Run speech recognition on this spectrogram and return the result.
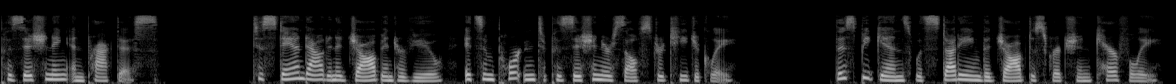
Positioning and Practice To stand out in a job interview, it's important to position yourself strategically. This begins with studying the job description carefully.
